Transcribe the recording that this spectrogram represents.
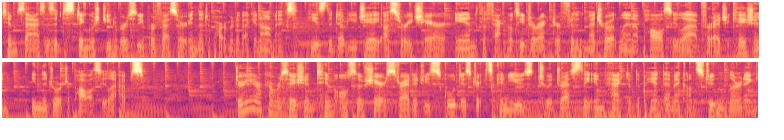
Tim Sass is a distinguished university professor in the Department of Economics. He is the WGA Usery Chair and the faculty director for the Metro Atlanta Policy Lab for Education in the Georgia Policy Labs. During our conversation, Tim also shares strategies school districts can use to address the impact of the pandemic on student learning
